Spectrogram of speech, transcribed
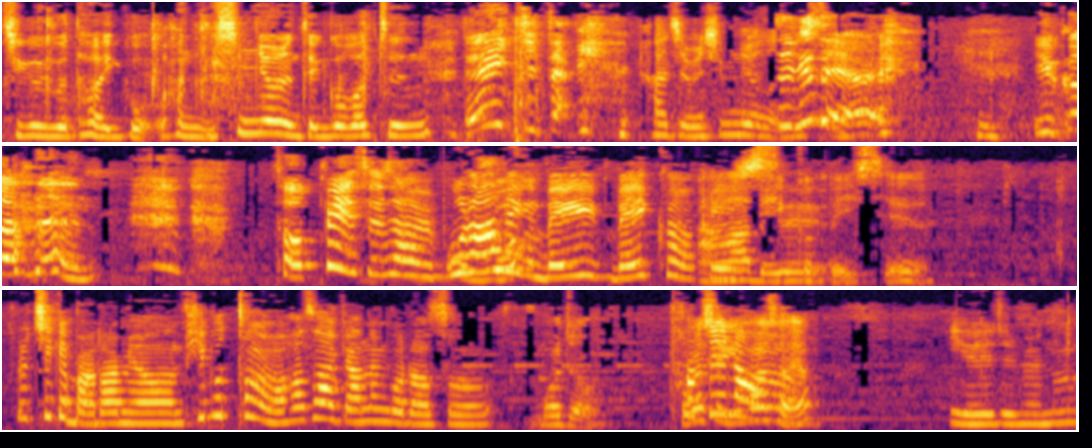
지금 이거 다 이거 한 10년은 된 것 같은. 에이, 진짜. 하지만 10년 안 됐어. 찍으세요. 이거는 더 페이스 샵 보라색 메이, 메이크업 베이스. 아, 메이크업 베이스. 솔직히 말하면 피부톤을 화사하게 하는 거라서 맞아. 보라색이 화사야? 예를 들면은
